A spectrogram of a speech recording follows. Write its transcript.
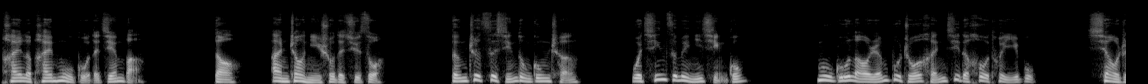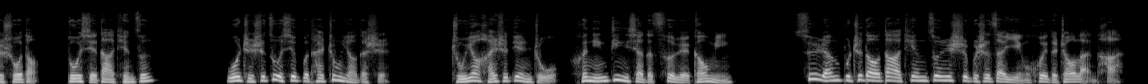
拍了拍木谷的肩膀，道：“按照你说的去做。”等这次行动攻成，我亲自为你请功。木谷老人不着痕迹的后退一步，笑着说道：“多谢大天尊，我只是做些不太重要的事，主要还是店主和您定下的策略高明。虽然不知道大天尊是不是在隐晦的招揽他，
